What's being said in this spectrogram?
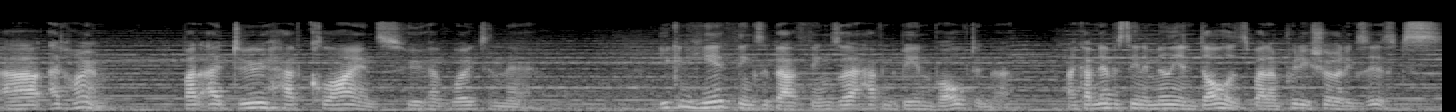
uh, at home but I do have clients who have worked in there. You can hear things about things without having to be involved in that. Like I've never seen a million dollars, but I'm pretty sure it exists.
